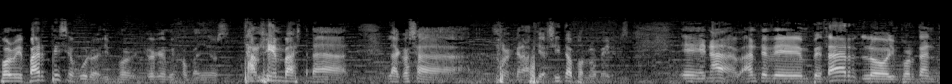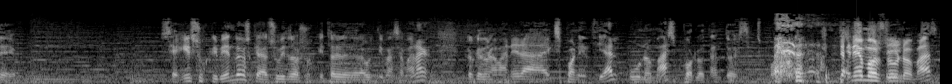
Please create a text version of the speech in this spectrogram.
por mi parte seguro, y por, creo que mis compañeros también va a estar la cosa graciosita por lo menos. Eh, nada, antes de empezar, lo importante, seguir suscribiéndoos, que han subido los suscriptores de la última semana, creo que de una manera exponencial, uno más, por lo tanto es exponencial. Tenemos uno más,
